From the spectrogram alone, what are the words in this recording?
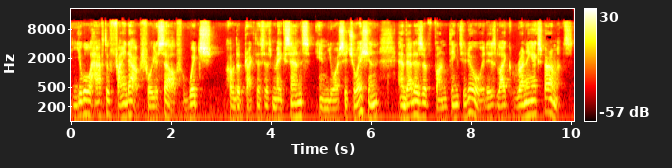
You will have to find out for yourself which of the practices make sense in your situation. And that is a fun thing to do. It is like running experiments.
